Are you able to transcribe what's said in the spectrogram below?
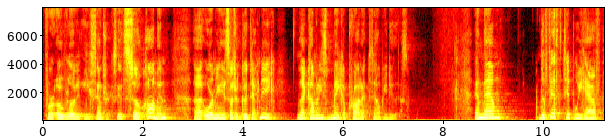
for overloaded eccentrics. It's so common, uh, or I mean, it's such a good technique that companies make a product to help you do this. And then the fifth tip we have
